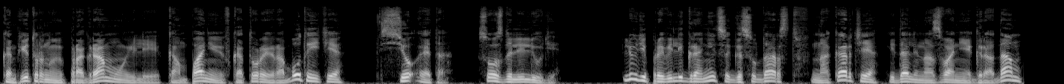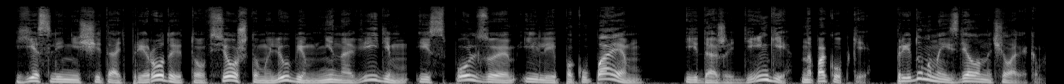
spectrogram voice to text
компьютерную программу или компанию, в которой работаете. Все это создали люди. Люди провели границы государств на карте и дали название городам. Если не считать природы, то все, что мы любим, ненавидим, используем или покупаем, и даже деньги на покупки придумано и сделано человеком.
